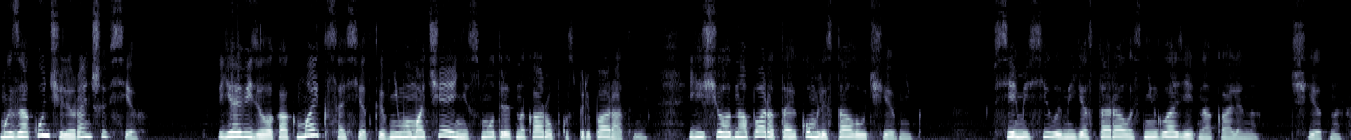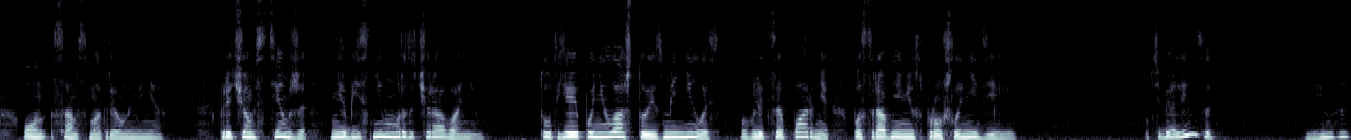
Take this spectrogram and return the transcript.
Мы закончили раньше всех. Я видела, как Майк с соседкой в немом отчаянии смотрят на коробку с препаратами. Еще одна пара тайком листала учебник. Всеми силами я старалась не глазеть на Калина. Тщетно, он сам смотрел на меня. Причем с тем же необъяснимым разочарованием. Тут я и поняла, что изменилось в лице парня по сравнению с прошлой неделей. «У тебя линзы?» «Линзы?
